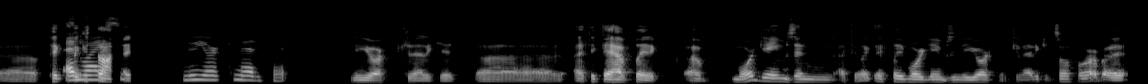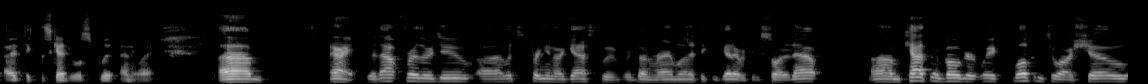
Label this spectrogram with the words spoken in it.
uh, pick, pick a side. New York, Connecticut. New York, Connecticut. Uh, I think they have played uh, more games in. I feel like they've played more games in New York than Connecticut so far, but I, I think the schedule is split anyway. Um, all right. Without further ado, uh, let's bring in our guest. We're, we're done rambling. I think we got everything sorted out. Um, Catherine Bogart, welcome to our show.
